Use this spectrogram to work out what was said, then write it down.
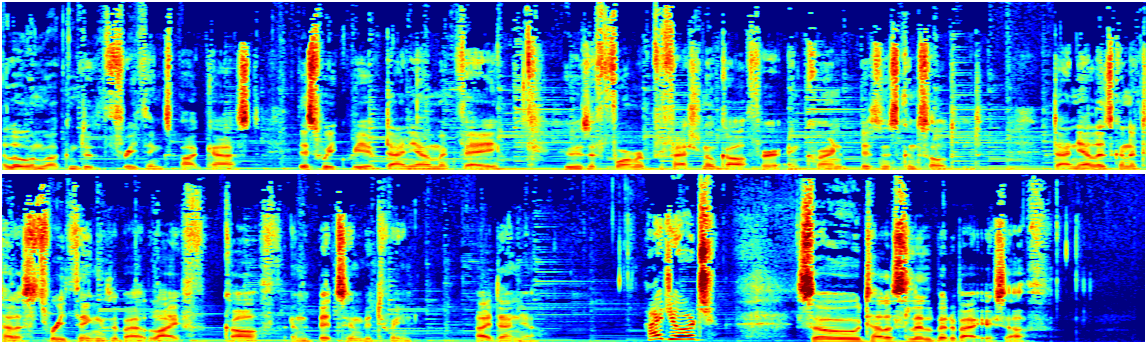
Hello and welcome to the Three Things podcast. This week we have Danielle McVeigh, who is a former professional golfer and current business consultant. Danielle is going to tell us three things about life, golf, and the bits in between. Hi, Danielle. Hi, George. So, tell us a little bit about yourself.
